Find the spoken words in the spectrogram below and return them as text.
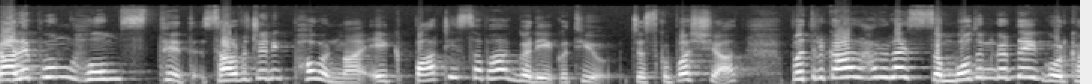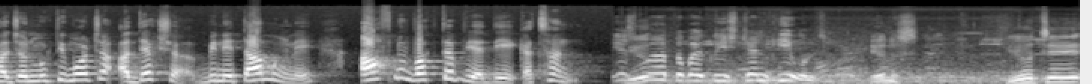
कालेबुङ होम स्थित सार्वजनिक भवनमा एक पार्टी सभा गरिएको थियो जसको पश्चात पत्रकारहरूलाई सम्बोधन गर्दै गोर्खा जनमुक्ति मोर्चा अध्यक्ष विनय तामाङले आफ्नो वक्तव्य दिएका छन्। यसमा तपाईँको स्ट्यान्ड के हुन्छ? हेर्नुहोस् यो चाहिँ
